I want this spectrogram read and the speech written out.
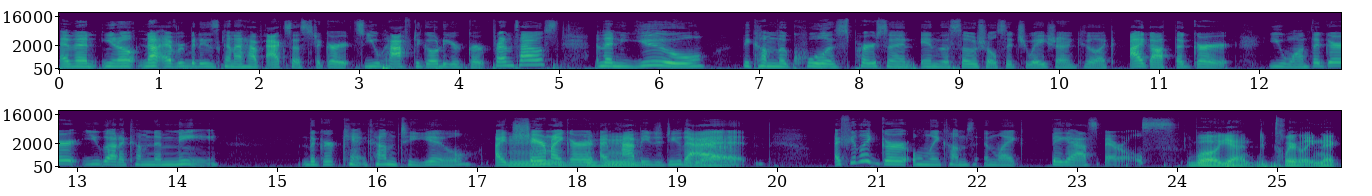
And then, you know, not everybody's going to have access to Gert's. You have to go to your Gert friend's house, and then you become the coolest person in the social situation. You're like, I got the Gert. You want the Gert? You got to come to me. The Gert can't come to you. I'd share my mm, Gert. I'm mm-hmm. happy to do that. I feel like Gert only comes in like big ass barrels. Well, yeah, clearly Nick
